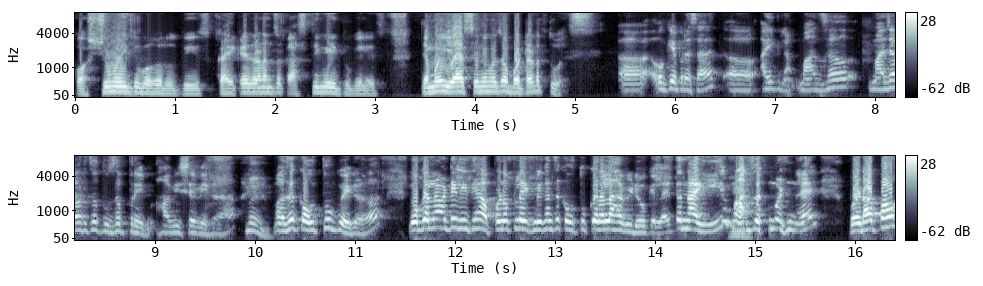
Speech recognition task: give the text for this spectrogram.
कॉस्ट्युमही तू बघत होतीस. काही काही जणांचं कास्टिंगही तू केलेस. त्यामुळे या सिनेमाचा बटाटा तू आहेस. ओके प्रसाद ऐक ना माझं माझ्यावरचं तुझं प्रेम हा विषय वेगळा. माझं कौतुक वेगळं. लोकांना वाटेल इथे आपण आपलं एकमेकांचं कौतुक करायला हा व्हिडिओ केलाय. तर नाही माझं म्हणणं आहे वडापाव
